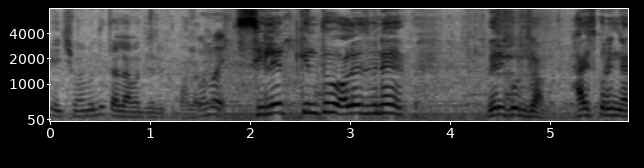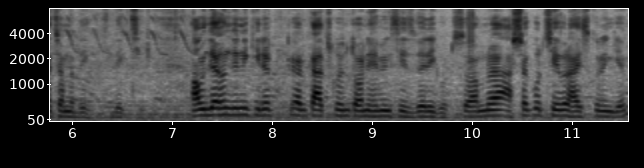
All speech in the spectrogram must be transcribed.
এই সময়ের মধ্যে তাহলে আমাদের জন্য খুব ভালো? সিলেট কিন্তু always been a very good ground high scoring match আমরা দেখ- দেখছি। আমাদের এখন যিনি ক্রিকেটার কাজ করেন Tony Hemmings is very good so আমরা আশা করছি এবার high scoring game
